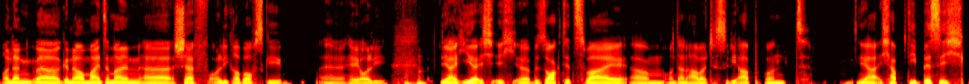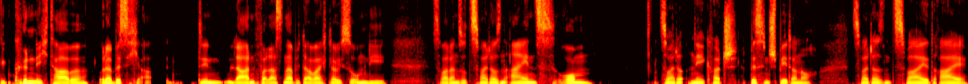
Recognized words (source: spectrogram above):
Und dann, äh, genau, meinte mein äh, Chef Olli Grabowski, äh, hey Olli, ja, hier, ich, ich äh, besorge dir zwei ähm, und dann arbeitest du die ab. Und ja, ich habe die, bis ich gekündigt habe oder bis ich äh, den Laden verlassen habe, da war ich, glaube ich, so um die, es war dann so 2001 rum. 2000, nee, Quatsch, bisschen später noch. 2002, 2003.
